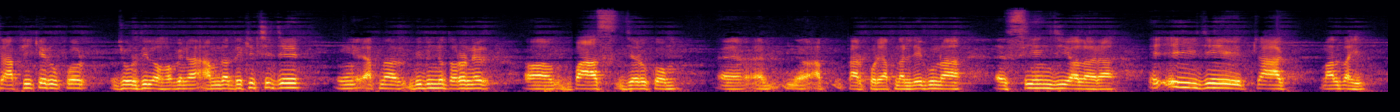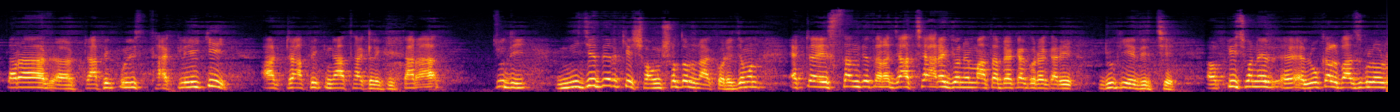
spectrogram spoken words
ট্রাফিকের উপর জোর দিলে হবে না। আমরা দেখেছি যে আপনার বিভিন্ন ধরনের বাস যেরকম তারপরে আপনার লেগুনা সিএনজি আলারা এই যে ট্রাক, মালবাহী তারা ট্রাফিক পুলিশ থাকলেই কি আর ট্রাফিক না থাকলে কি? তারা যদি নিজেদেরকে সংশোধন না করে, যেমন একটা স্থান দিয়ে তারা যাচ্ছে, আরেকজনের মাথা বেঁকা করে গাড়ি ঢুকিয়ে দিচ্ছে। পিছনের লোকাল বাসগুলোর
